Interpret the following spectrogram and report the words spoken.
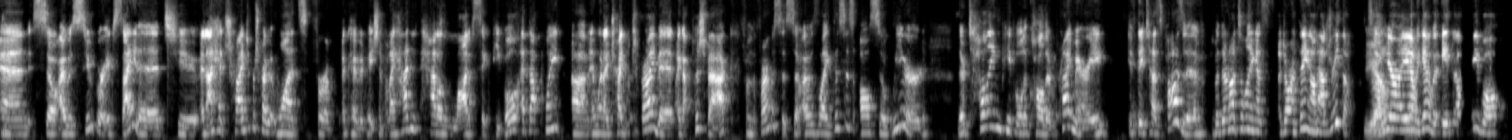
And so I was super excited to, and I had tried to prescribe it once for a, a COVID patient, but I hadn't had a lot of sick people at that point. Um, and when I tried to prescribe it, I got pushback from the pharmacist. So I was like, this is also weird. They're telling people to call their primary if they test positive, but they're not telling us a darn thing on how to treat them. Yeah, so here I am yeah. again with 8,000 people.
